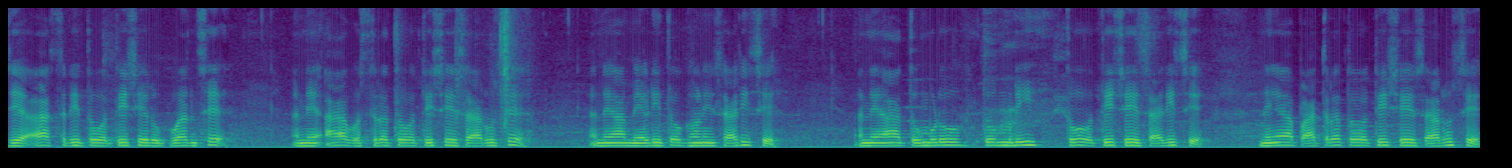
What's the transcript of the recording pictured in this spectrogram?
જે આ સ્ત્રી તો અતિશય રૂપવાન છે અને આ વસ્ત્ર તો અતિશય સારું છે. અને આ મેળી તો ઘણી સારી છે. અને આ તુંબડું તુંબડી તો અતિશય સારી છે. ને આ પાત્ર તો અતિશય સારું છે.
